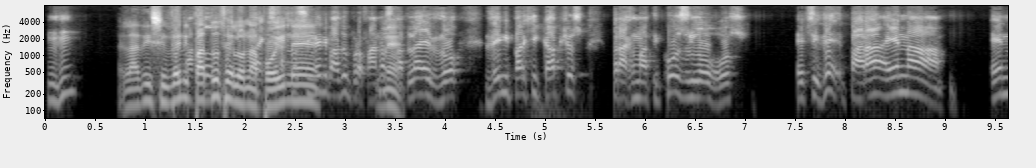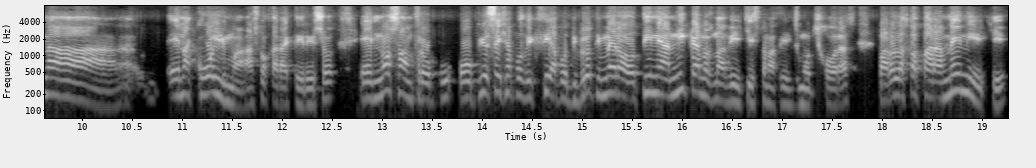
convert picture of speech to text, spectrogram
Mm-hmm. Δηλαδή συμβαίνει αυτό, παντού θέλω να πω. Είναι... συμβαίνει παντού προφανώς. Ναι. Απλά εδώ δεν υπάρχει κάποιος πραγματικός λόγος έτσι, παρά ένα, ένα, ένα κόλλημα, ας το χαρακτηρίσω, ενός ανθρώπου ο οποίος έχει αποδειχθεί από την πρώτη μέρα ότι είναι ανίκανος να διοικήσει τον αθλητισμό της χώρας, παρόλα αυτά παραμένει εκεί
